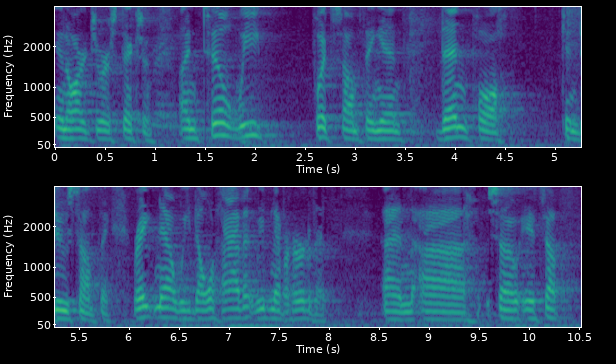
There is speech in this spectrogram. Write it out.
in our jurisdiction. Until we put something in, then Paul can do something. Right now, we don't have it, we've never heard of it. And uh, so it's up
